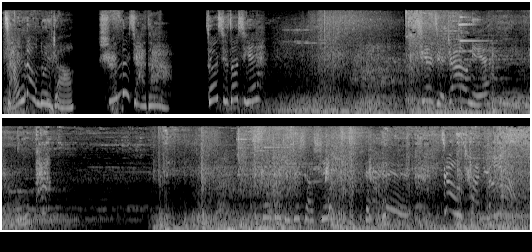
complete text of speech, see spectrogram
残党长，真的假的？走起，走起！雀姐罩你，不怕。哥哥姐姐小心，嘿嘿，就差您了！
